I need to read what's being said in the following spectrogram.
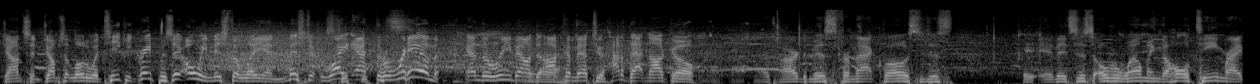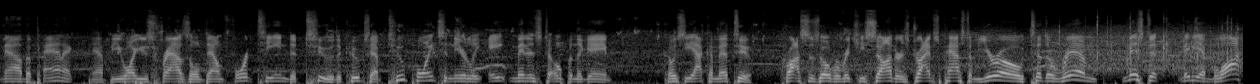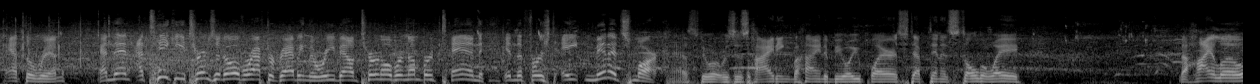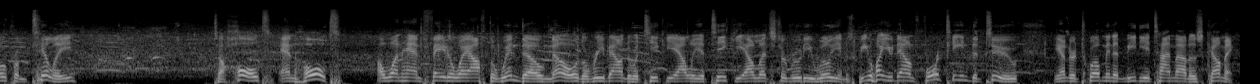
Johnson jumps it low to Atiki. Great position. Oh, he missed the lay in. Missed it right at the rim. And the rebound yeah. to Akametu. How did that not go? It's hard to miss from that close. Just it, it's just overwhelming the whole team right now. The panic. Yeah, BYU's frazzled, down 14 to two. The Cougs have two points in nearly eight minutes to open the game. Kosi Akametu crosses over Richie Saunders, drives past him, Euro to the rim, missed it, maybe a block at the rim. And then Atiki turns it over after grabbing the rebound. Turnover number 10 in the first eight minutes mark. Yeah, Stewart was just hiding behind a BYU player, stepped in and stole away. The high low from Tilly to Holt, and Holt a one hand fadeaway off the window. No, the rebound to Atiki Ali Atiki outlets to Rudy Williams. BYU down 14 to 2. The under 12 minute media timeout is coming.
